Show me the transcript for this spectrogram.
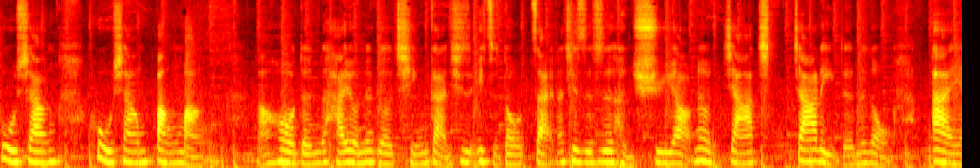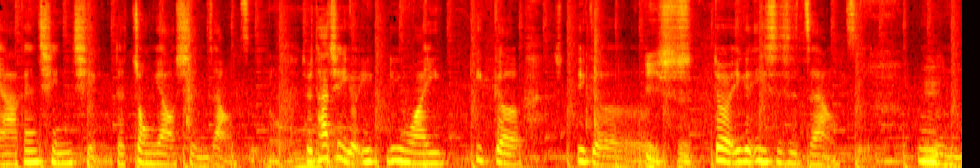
互相互相帮忙，然后的还有那个情感，其实一直都在。那其实是很需要那种家家里的那种爱呀、跟亲情的重要性，这样子。哦就他其实有一另外一一个一个意识，对一个意思是这样子。嗯嗯，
